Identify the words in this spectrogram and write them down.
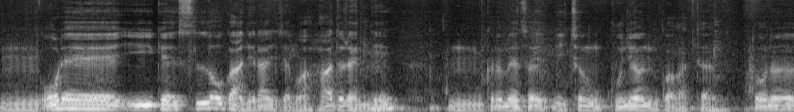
음, 올해 이게 슬로우가 아니라 이제 뭐 하드 랜딩 음, 그러면서 2009년과 같은 또는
